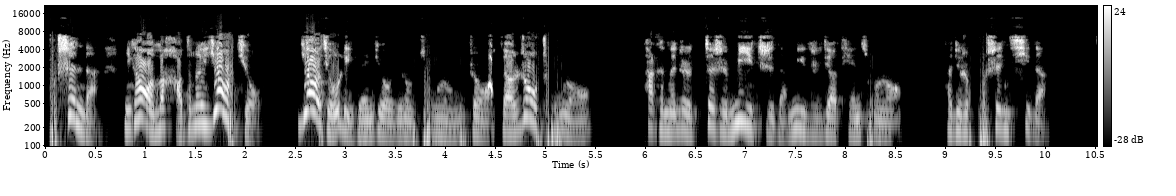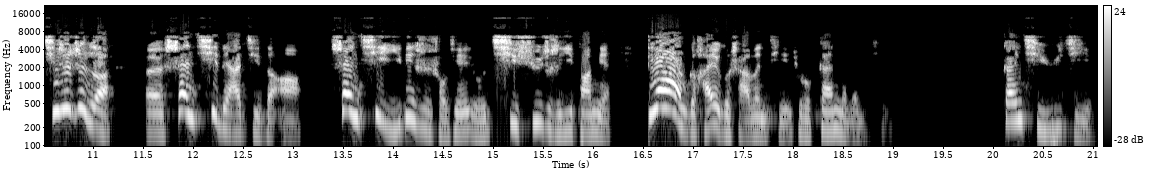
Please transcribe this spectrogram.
补肾的。你看我们好多那个药酒，药酒里边就有这种从容，这种叫肉苁蓉。它可能这这是秘制的，秘制叫甜从容，它就是补肾气的。其实这个呃疝气大家记得啊，疝气一定是首先有气虚，这是一方面。第二个还有个啥问题，就是肝的问题，肝气郁积。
